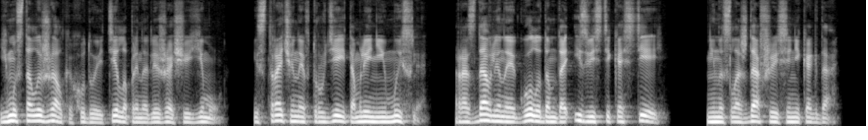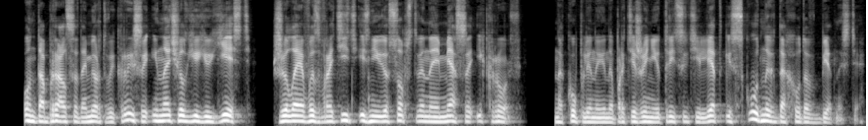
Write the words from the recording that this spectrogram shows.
Ему стало жалко худое тело, принадлежащее ему, истраченное в труде и томлении мысли, раздавленное голодом до извести костей, не наслаждавшееся никогда. Он добрался до мертвой крысы и начал ее есть, желая возвратить из нее собственное мясо и кровь, накопленные на протяжении 30 лет из скудных доходов бедности.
